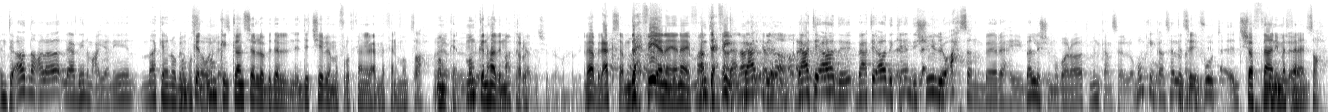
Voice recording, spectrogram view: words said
انتقادنا على لاعبين معينين ما كانوا ممكن بالمستوى ممكن اللازم. كانسيلو بدل ديتشيلو المفروض كان يلعب مثلا ممكن صح. ممكن آه، ممكن هذه خليك. لا بالعكس امدح فيه أنا يا نايف امدح فيه. باعتقادي باعتقادي كان دي شيليو أحسن امبارح يبلش المباراة من كانسيلو. ممكن كانسيلو بده يفوت الشوط الثاني مثلا. صح.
